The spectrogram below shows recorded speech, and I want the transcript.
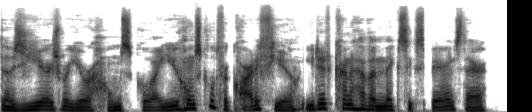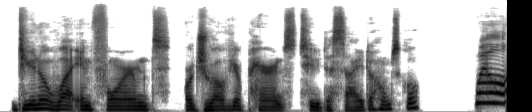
those years where you were homeschooling. You homeschooled for quite a few. You did kind of have a mixed experience there. Do you know what informed or drove your parents to decide to homeschool? Well,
